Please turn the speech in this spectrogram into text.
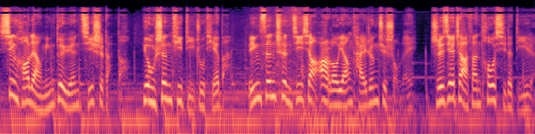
幸好两名队员及时赶到，用身体抵住铁板。林森趁机向二楼阳台扔去手雷，直接炸翻偷袭的敌人。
